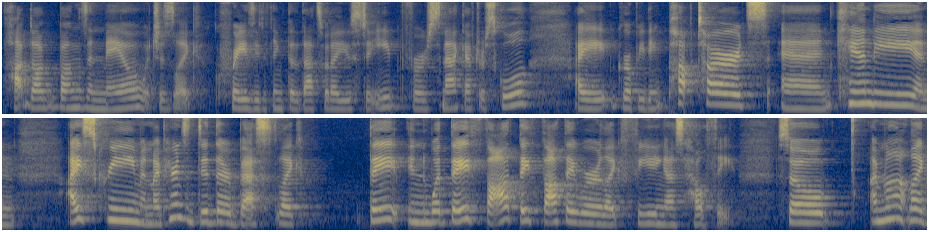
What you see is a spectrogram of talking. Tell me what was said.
hot dog buns and mayo, which is like crazy to think that that's what I used to eat for snack after school. I grew up eating Pop Tarts and candy and ice cream, and my parents did their best. Like they, in what they thought, they thought they were like feeding us healthy. So I'm not like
